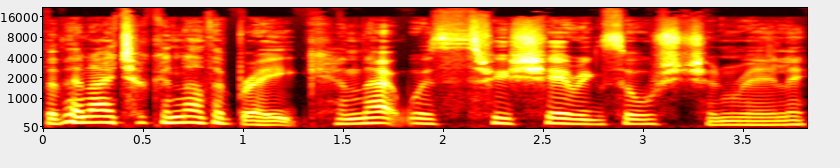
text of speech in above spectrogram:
But then I took another break, and that was through sheer exhaustion, really.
